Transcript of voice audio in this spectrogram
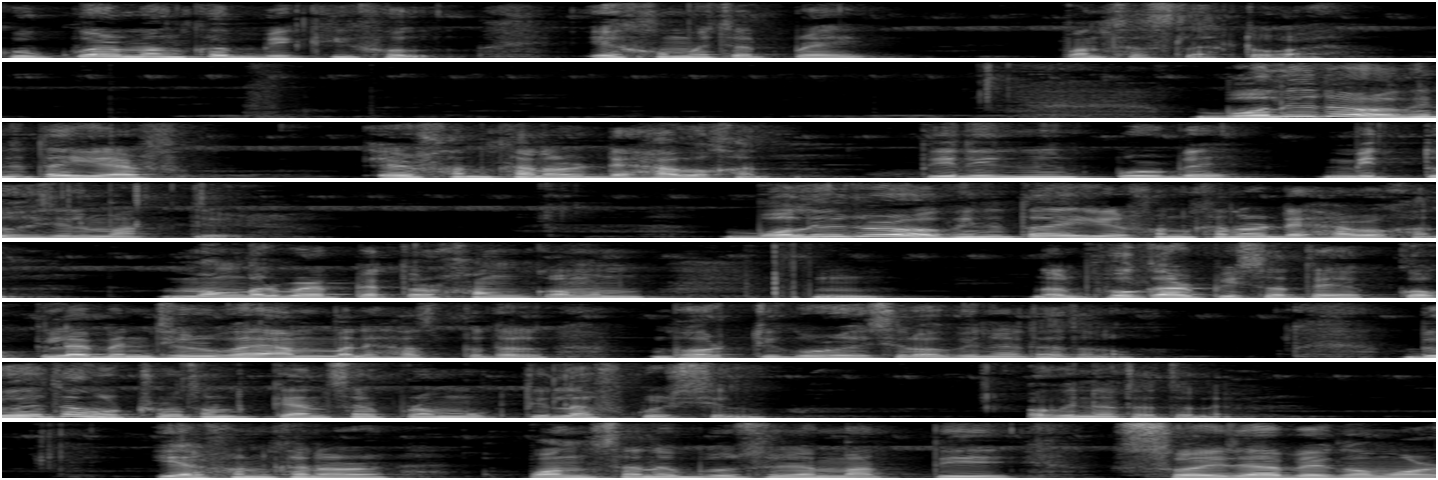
কুকুৰাৰ মাংস বিক্ৰী হ'ল এই সময়ছোৱাত প্ৰায় পঞ্চাছ লাখ টকা। বলিউডৰ অভিনেতা ইয়াৰ ইৰফান খানৰ দেহাৱসান। তিনিদিন পূৰ্বে মৃত্যু হৈছিল মাতৃৰ। বলিউডৰ অভিনেতা ইৰফান খানৰ দেহাৱসান। মঙলবাৰে পেটৰ সংক্ৰমণত ভোগাৰ পিছতে ককিলাবেন ধীৰুভাই আম্বানী হাস্পতাল ভৰ্তি কৰোৱা অভিনেতাজনক। দুহেজাৰ ওঠৰ চনত কেঞ্চাৰৰ পৰা মুক্তি লাভ কৰিছিল অভিনেতাজনে। ইৰফান খানৰ পঞ্চানব্বৈ বছৰীয়া মাতৃ ছয়জা বেগমৰ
